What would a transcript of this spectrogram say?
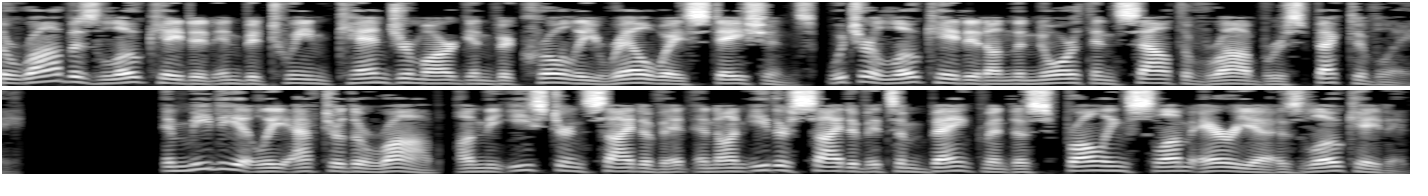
The ROB is located in between Kanjurmarg and Vikhroli railway stations, which are located on the north and south of ROB respectively. Immediately after the ROB, on the eastern side of it and on either side of its embankment a sprawling slum area is located.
